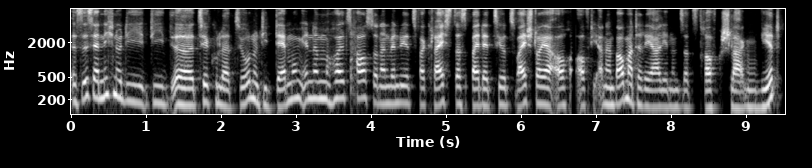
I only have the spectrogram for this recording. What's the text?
Es ist ja nicht nur die, die äh, Zirkulation und die Dämmung in einem Holzhaus, sondern wenn du jetzt vergleichst, dass bei der CO2-Steuer auch auf die anderen Baumaterialien ein Satz draufgeschlagen wird,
